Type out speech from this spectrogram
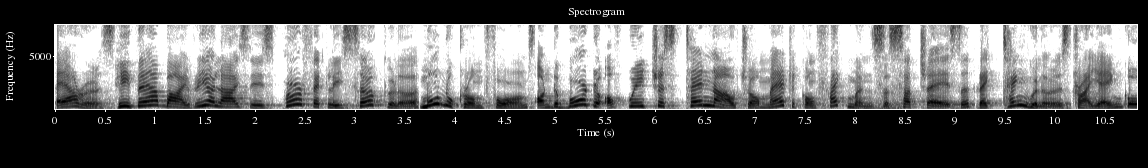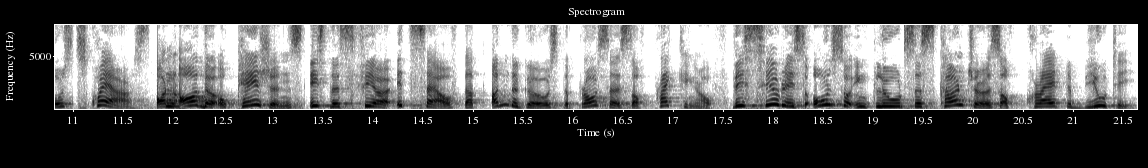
errors. He thereby realizes perfectly circular monochrome forms on the border of which stand out geometrical fragments such as rectangulars, triangles, squares. On other occasions, it's the sphere itself that undergoes the process of breaking off. This series also includes sculptures of great beauty.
